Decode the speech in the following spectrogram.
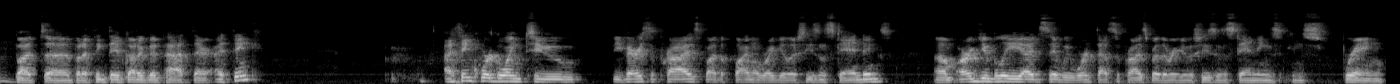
Mm-hmm. But uh, but I think they've got a good path there. I think I think we're going to be very surprised by the final regular season standings. Um, arguably, I'd say we weren't that surprised by the regular season standings in spring.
